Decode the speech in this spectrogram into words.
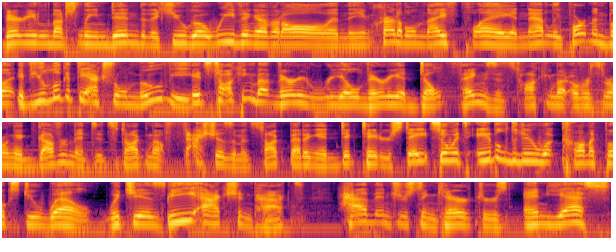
very much leaned into the Hugo Weaving of it all and the incredible knife play and Natalie Portman. But if you look at the actual movie, it's talking about very real, very adult things. It's talking about overthrowing a government. It's talking about fascism. It's talking about a dictator state. So it's able to do what comic books do well, which is be action packed, have interesting characters, and yes,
